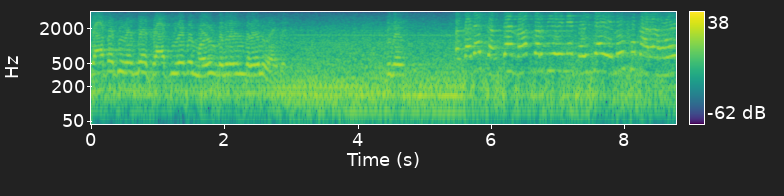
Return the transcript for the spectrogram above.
ચા પછી ચા પીવો પણ મોડું બગડેલું બગડેલું હોય છે. શું દાદા શંકા ન કરવી હોય ને થઈ જાય એનું શું કારણ હોય?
